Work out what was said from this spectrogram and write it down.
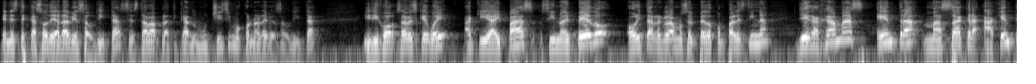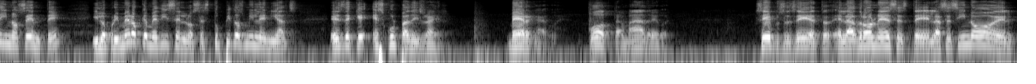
en este caso de Arabia Saudita, se estaba platicando muchísimo con Arabia Saudita y dijo, ¿sabes qué, güey? Aquí hay paz, si no hay pedo, ahorita arreglamos el pedo con Palestina, llega Hamas, entra, masacra a gente inocente y lo primero que me dicen los estúpidos millennials es de que es culpa de Israel. Verga, güey. Puta madre, güey. Sí, pues sí, el ladrón es este, el asesino, el,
